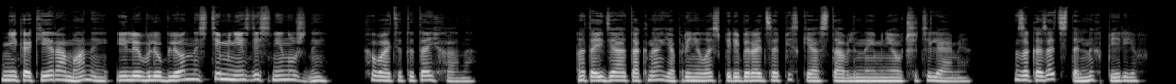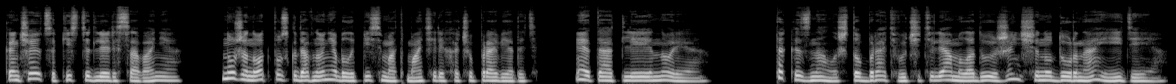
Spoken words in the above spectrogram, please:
Никакие романы или влюбленности мне здесь не нужны. Хватит и Тайхана. Отойдя от окна, я принялась перебирать записки, оставленные мне учителями. Заказать стальных перьев, Кончаются кисти для рисования. Нужен отпуск, давно не было писем от матери, хочу проведать. Это от Леи Нория. Так и знала, что брать в учителя молодую женщину — дурная идея.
